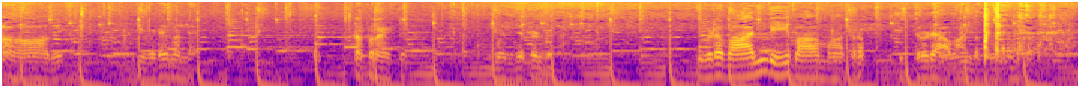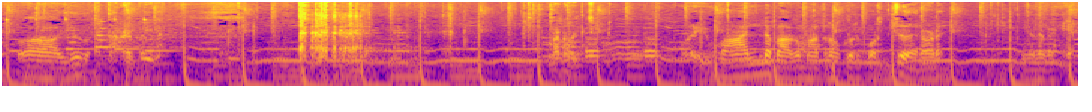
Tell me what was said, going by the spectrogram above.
ആ അതെ ഇവിടെ നല്ല ടപ്പറായിട്ട് മുരിഞ്ഞിട്ടുണ്ട്. ഇവിടെ വാലിന്റെ ഈ ഭാഗം മാത്രം ഇത്രയുടെ ആവാണ്ടത്. ഇത് വാലിന്റെ ഭാഗം മാത്രം നമുക്ക് ഒരു കുറച്ച് നേരം അവിടെ ഇങ്ങനെ വെക്കാം.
